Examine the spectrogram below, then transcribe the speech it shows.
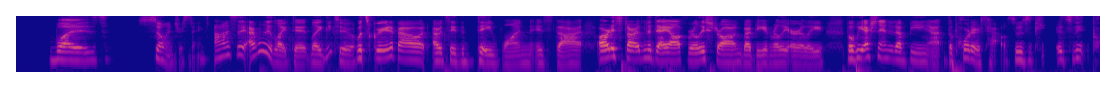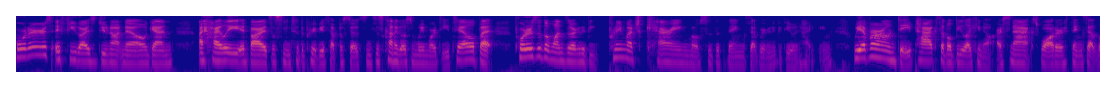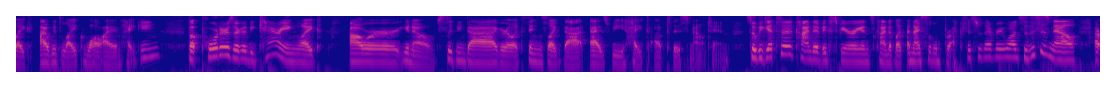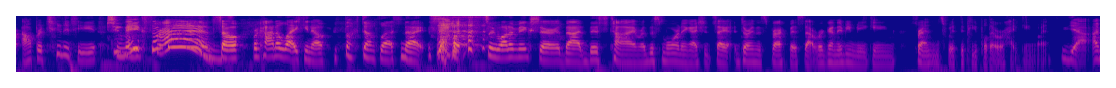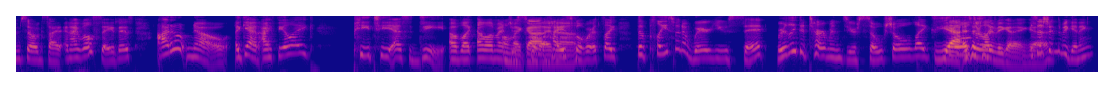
was so interesting. Honestly, I really liked it. Like Me too. What's great about I would say the day one is that already starting the day off really strong by being really early, but we actually ended up being at the porter's house. It was it's the porters. If you guys do not know, again, I highly advise listening to the previous episode since this kind of goes in way more detail. But porters are the ones that are going to be pretty much carrying most of the things that we're going to be doing hiking. We have our own day packs that'll be like you know our snacks, water, things that like I would like while I am hiking. But porters are going to be carrying like our, you know, sleeping bag or like things like that as we hike up this mountain. So we get to kind of experience kind of like a nice little breakfast with everyone. So this is now our opportunity to, To make, make some friends. friends. So we're kind of like, you know, we fucked up last night. So so we want to make sure that this time or this morning, I should say, during this breakfast that we're going to be making friends with the people that we're hiking with. Yeah, I'm so excited. And I will say this I don't know. Again, I feel like PTSD of like oh elementary Oh school, God, high school, where it's like the placement of where you sit really determines your social like skills Yeah, or, especially like, in the beginning. Yeah. especially in the beginning.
